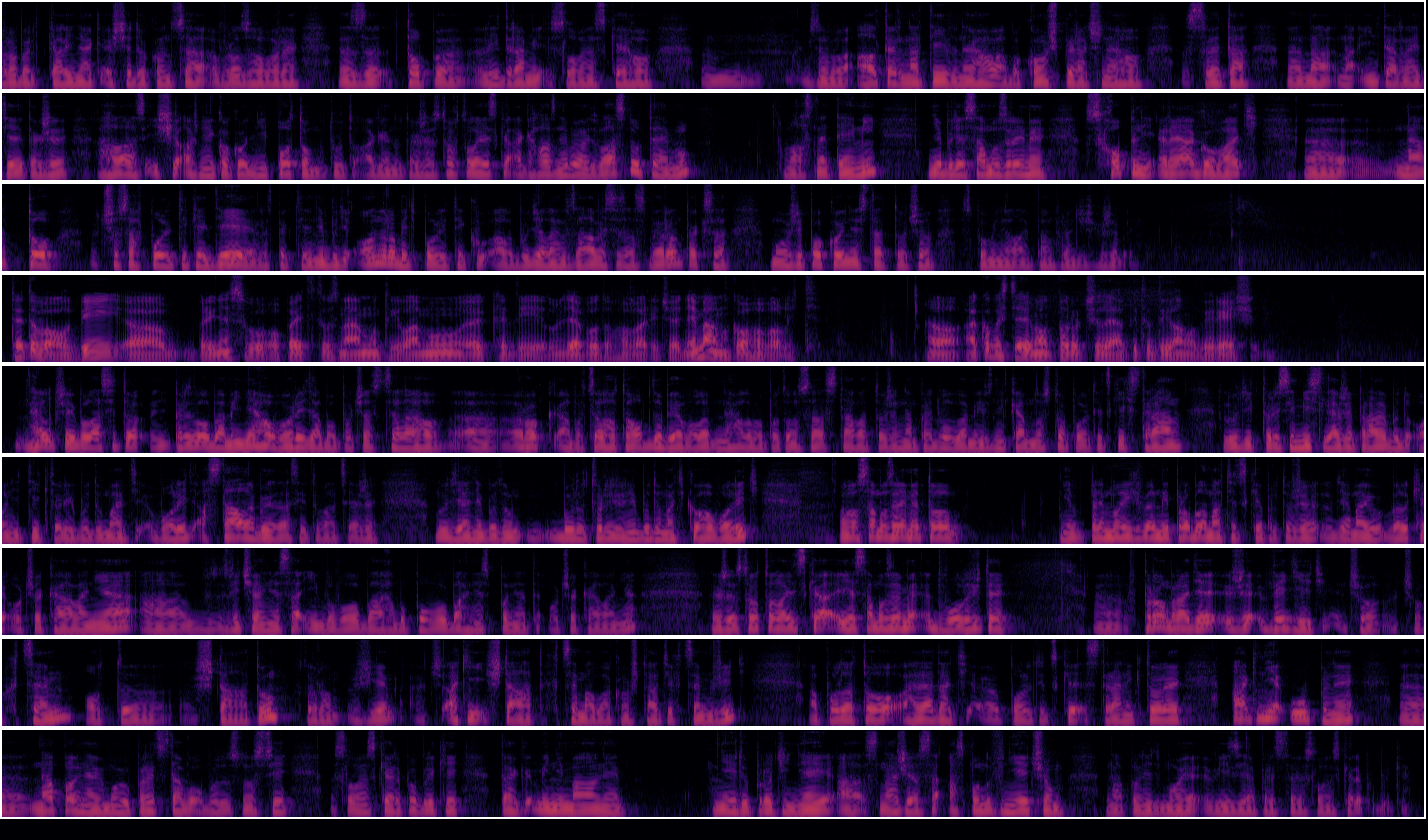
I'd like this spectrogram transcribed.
Robert Kaliňák ešte dokonca v rozhovore s top lídrami slovenského alternatívneho alebo konšpiračného sveta e, na, na internete. Takže hlas išiel až niekoľko dní potom túto agendu. Takže z tohto hľadiska, ak hlas nebude mať vlastnú tému, vlastné témy, nebude samozrejme schopný reagovať e, na to, čo sa v politike deje, respektíve nebude on robiť politiku, ale bude len v závese za smerom, tak sa môže pokojne stať to, čo spomínal aj pán František Žebej. Tieto voľby e, prinesú opäť tú známu dilemu, e, kedy ľudia budú hovoriť, že nemám koho voliť. Ako by ste im odporúčili, aby tú dilemu vyriešili? Najlepšie bolo asi to pred voľbami nehovoriť, alebo počas celého uh, rok, alebo celého toho obdobia volebného, lebo potom sa stáva to, že nám pred voľbami vzniká množstvo politických strán, ľudí, ktorí si myslia, že práve budú oni tí, ktorých budú mať voliť a stále bude tá situácia, že ľudia nebudú, budú tvrdiť, že nebudú mať koho voliť. Ono samozrejme to je pre mnohých veľmi problematické, pretože ľudia majú veľké očakávania a zvyčajne sa im vo voľbách alebo po voľbách nesplnia tie očakávania. Takže z tohto hľadiska je samozrejme dôležité v prvom rade, že vedieť, čo, čo chcem od e, štátu, v ktorom žijem, aký štát chcem alebo akom štáte chcem žiť a podľa toho hľadať e, politické strany, ktoré, ak nie úplne, e, naplňajú moju predstavu o budúcnosti Slovenskej republiky, tak minimálne nejdu proti nej a snažia sa aspoň v niečom naplniť moje vízie a predstavy Slovenskej republike.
